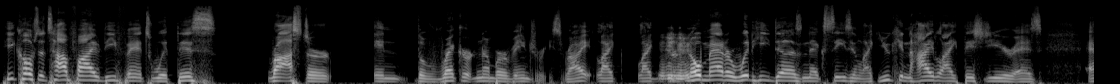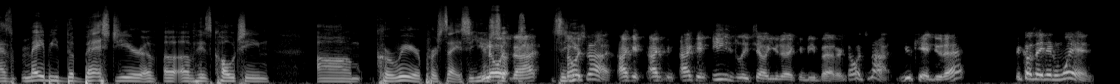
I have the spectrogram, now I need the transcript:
he coached a top five defense with this roster in the record number of injuries, right? Like like Mhm. no matter what he does next season, like you can highlight this year as as maybe the best year of of his coaching um career per se. So you no, so- it's not. so no, you- it's not. I can, I can, I can easily tell you that it can be better. No, it's not. You can't do that because they didn't win.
